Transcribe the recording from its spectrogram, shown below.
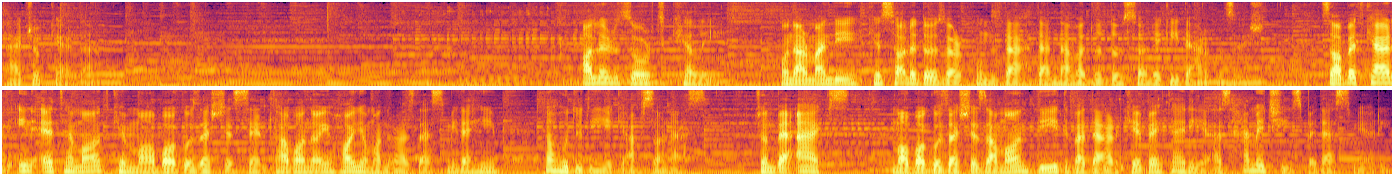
تعجب کردم. آلرزورت کلی هنرمندی که سال 2015 در 92 سالگی درگذشت. ثابت کرد این اعتماد که ما با گذشت سن توانایی هایمان را از دست می دهیم تا حدودی یک افسانه است. چون به عکس ما با گذشت زمان دید و درک بهتری از همه چیز به دست میاریم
